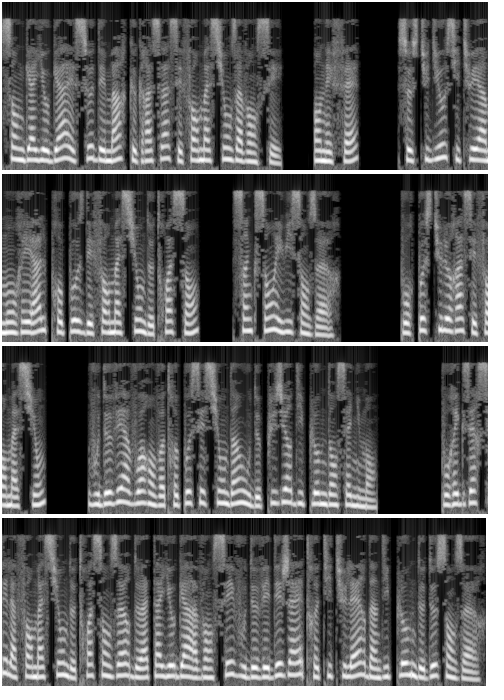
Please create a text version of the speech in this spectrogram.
Sangha Yoga SE démarque grâce à ses formations avancées. En effet, ce studio situé à Montréal propose des formations de 300, 500 et 800 heures. Pour postulera ces formations, vous devez avoir en votre possession d'un ou de plusieurs diplômes d'enseignement. Pour exercer la formation de 300 heures de Hatha Yoga avancé vous devez déjà être titulaire d'un diplôme de 200 heures.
